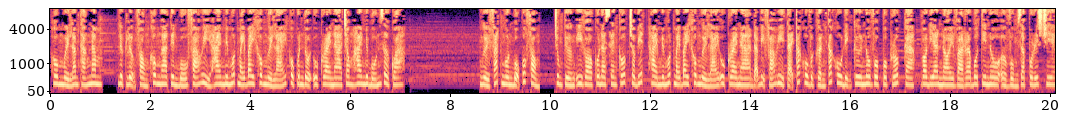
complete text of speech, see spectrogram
Hôm 15 tháng 5, lực lượng phòng không Nga tuyên bố phá hủy 21 máy bay không người lái của quân đội Ukraine trong 24 giờ qua. Người phát ngôn Bộ Quốc phòng, Trung tướng Igor Konasenkov cho biết 21 máy bay không người lái Ukraine đã bị phá hủy tại các khu vực gần các khu định cư Novopokrovka, Vodianoi và Rabotino ở vùng Zaporizhia,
